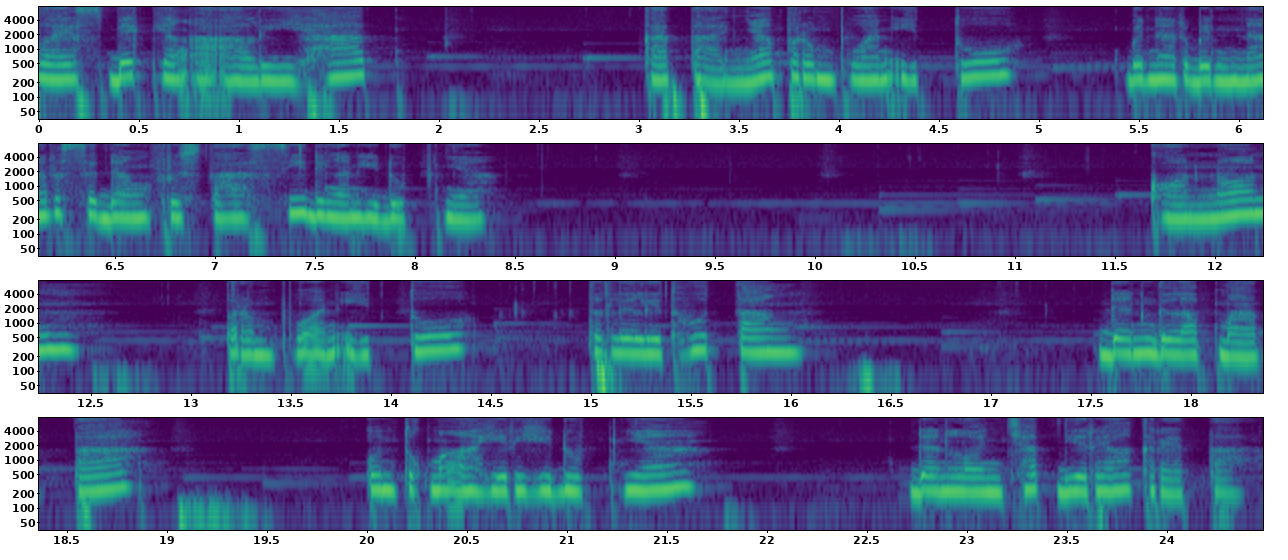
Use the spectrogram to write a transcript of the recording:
Flashback yang AA lihat, katanya perempuan itu benar-benar sedang frustasi dengan hidupnya. Konon, perempuan itu terlilit hutang dan gelap mata untuk mengakhiri hidupnya dan loncat di rel kereta.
